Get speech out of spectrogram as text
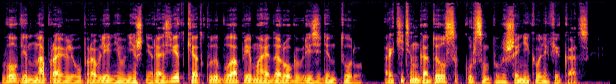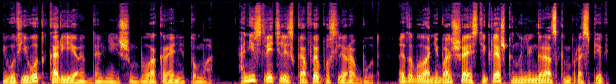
Волгин направили в управление внешней разведки, откуда была прямая дорога в резидентуру. Ракитин готовился к курсам повышения квалификации. И вот его карьера в дальнейшем была крайне туман. Они встретились в кафе после работы. Это была небольшая стекляшка на Ленинградском проспекте,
